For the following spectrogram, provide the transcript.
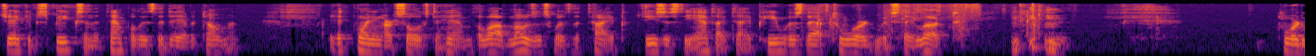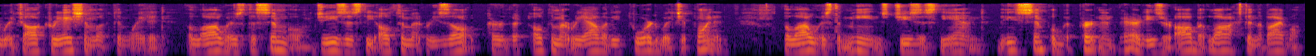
Jacob speaks in the temple is the day of atonement, it pointing our souls to him. The law of Moses was the type, Jesus the antitype. He was that toward which they looked, toward which all creation looked and waited. The law was the symbol, Jesus the ultimate result, or the ultimate reality toward which it pointed. The law was the means, Jesus the end. These simple but pertinent verities are all but lost in the Bible,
